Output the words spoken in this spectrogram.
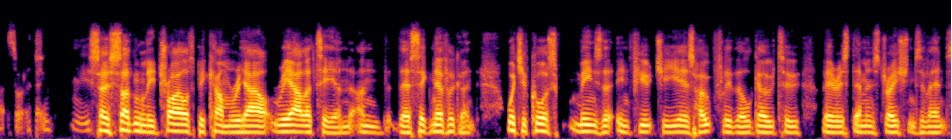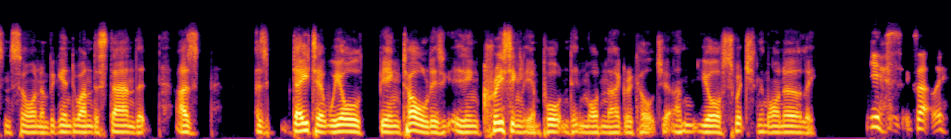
that sort of thing. So suddenly trials become real reality and, and they're significant, which of course means that in future years, hopefully they'll go to various demonstrations events and so on and begin to understand that as as data we all being told is, is increasingly important in modern agriculture and you're switching them on early. Yes, exactly.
